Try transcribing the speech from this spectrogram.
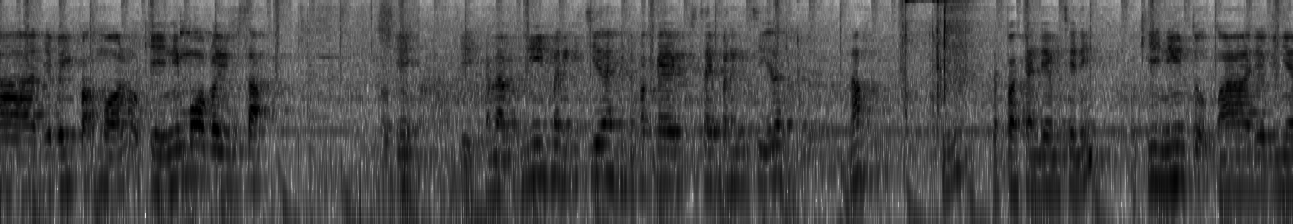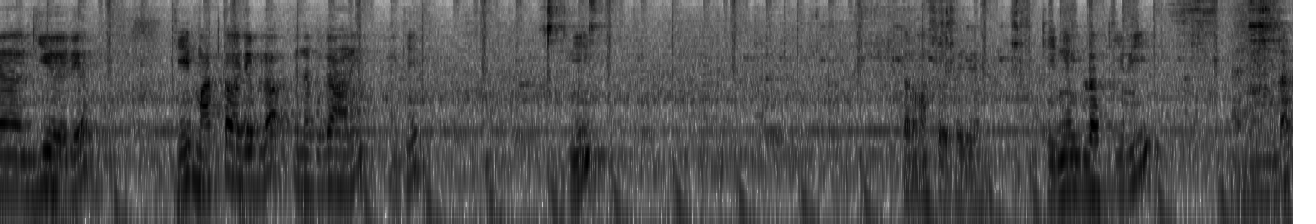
Uh, dia bagi pak mall, okey ni mall paling besar. Okey. Okey, kalau ni paling kecil lah, kita pakai saiz paling kecil lah. Nah. Okay. Lepaskan dia macam ni. Okey, ni untuk uh, dia punya gear dia. Okey, mata dia pula kena pegang ni. Okey. Ni. Tak masuk saja. Okey, ni belah kiri dan ni belah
